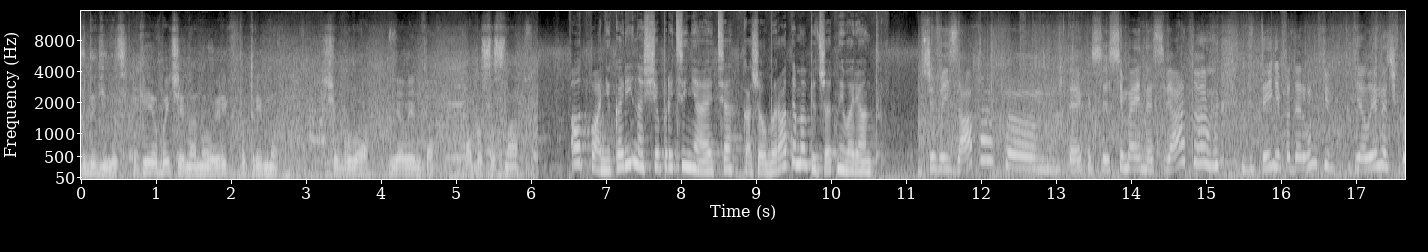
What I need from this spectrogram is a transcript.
куди дінеться. Такий обичай на Новий рік потрібно, щоб була ялинка або сосна. А от пані Каріна ще приціняється. Каже, обиратиме бюджетний варіант. Живий запах, та це якесь сімейне свято, дитині подарунки, ялиночку.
